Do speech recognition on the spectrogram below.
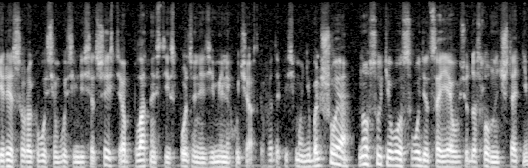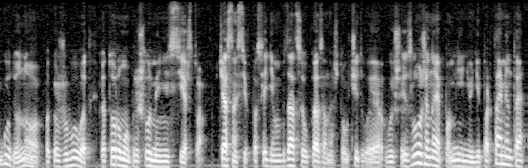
4886 о платности использования земельных участков. Это письмо небольшое, но суть его сводится, я его все дословно читать не буду, но покажу вывод, к которому пришло министерство. Частности, в последнем абзаце указано, что учитывая вышеизложенное, по мнению департамента,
